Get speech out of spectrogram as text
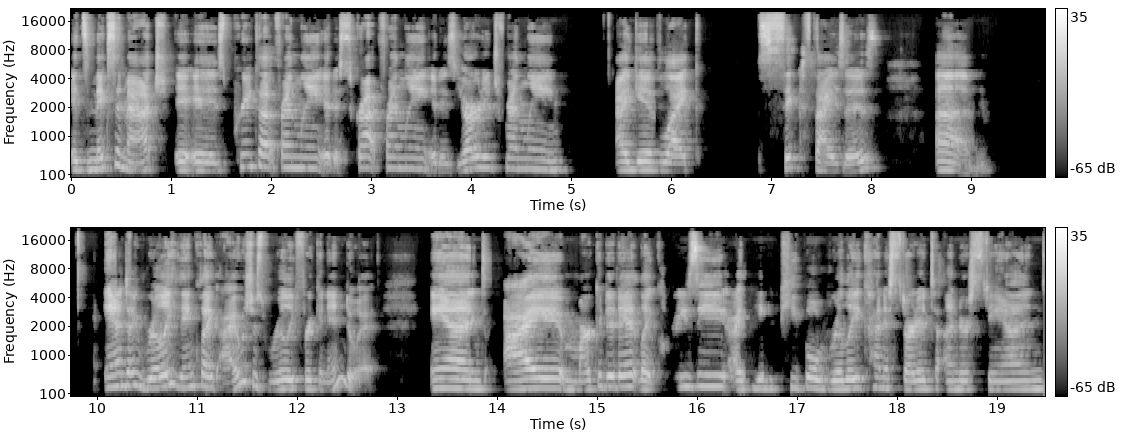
it's mix and match. It is pre cut friendly. It is scrap friendly. It is yardage friendly. I give like six sizes. Um, and I really think like I was just really freaking into it and I marketed it like crazy. I think people really kind of started to understand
